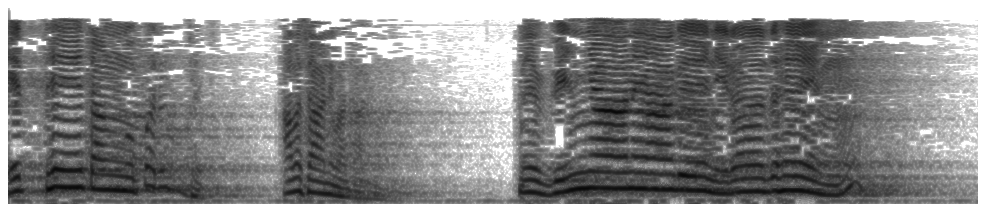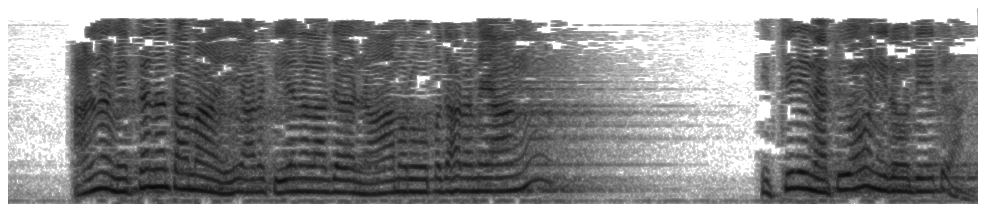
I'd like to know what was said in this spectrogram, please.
එත්තේතං උපරුද්ධති. අවසානයේ වදාළා. මේ විඥානයාගේ නිරෝධයෙන් අන්න මෙතන තමයි අර කියන ලද නාම රූප ධර්මයන් ඉතිරි නැතුවම Nirodheට යන්නේ.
